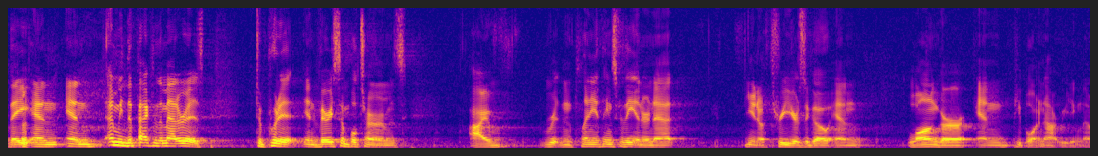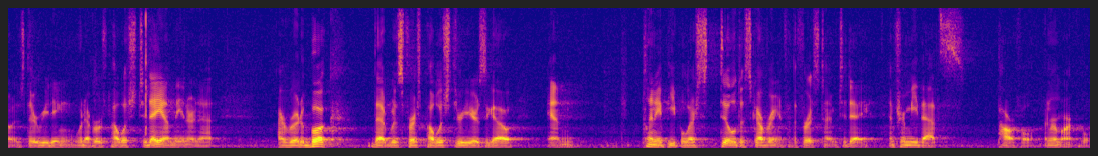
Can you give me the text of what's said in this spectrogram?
They, and, and I mean, the fact of the matter is, to put it in very simple terms, I've written plenty of things for the internet, you know, three years ago and longer, and people are not reading those. They're reading whatever was published today on the internet. I wrote a book that was first published three years ago, and plenty of people are still discovering it for the first time today. And for me, that's powerful and remarkable.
